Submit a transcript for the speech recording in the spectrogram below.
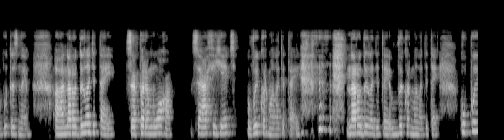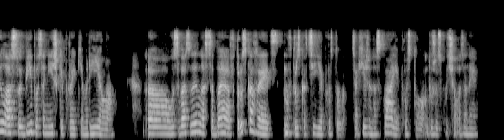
бути з ним. Народила дітей. Це перемога, це афієть, викормила дітей. Народила дітей, викормила дітей. Купила собі босоніжки, про які мріяла. Е, звозила себе в Трускавець. Ну, в Трускавці є просто ця хижина спа, я просто дуже скучила за нею.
